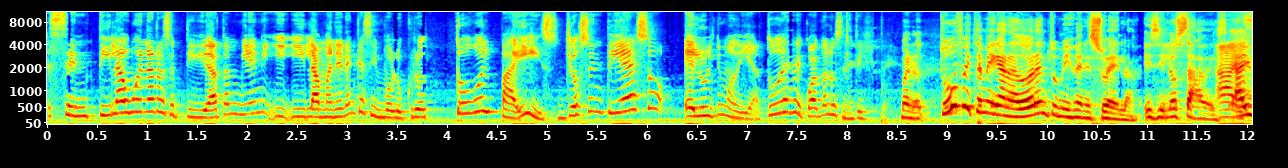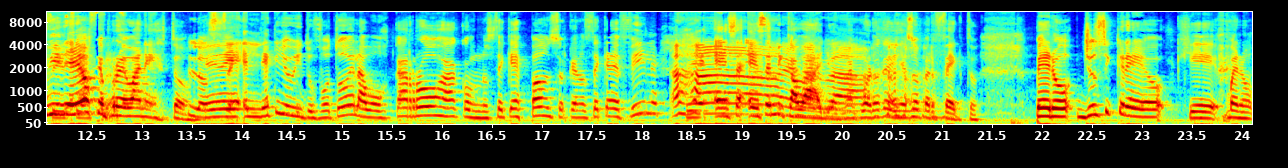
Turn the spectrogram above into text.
sentí la buena receptividad también y, y la manera en que se involucró todo el país. Yo sentí eso el último día. ¿Tú desde cuándo lo sentiste? Bueno, tú fuiste mi ganadora en tu Miss Venezuela, y si lo sabes. Ay, Hay sí, videos sí, que prueban esto. Lo Eh, sé. El día que yo vi tu foto de la bosca roja con no sé qué sponsor, que no sé qué desfile, Ajá, eh, esa- ese es mi caballo. Me acuerdo que dije eso perfecto. Pero yo sí creo que, bueno,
